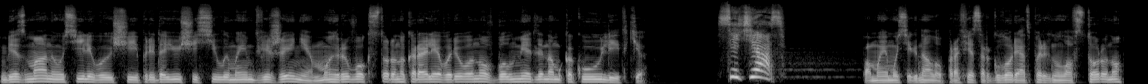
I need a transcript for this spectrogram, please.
Без маны, усиливающей и придающей силы моим движениям, мой рывок в сторону королевы Ревунов был медленным, как у улитки. «Сейчас!» По моему сигналу профессор Глори отпрыгнула в сторону,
